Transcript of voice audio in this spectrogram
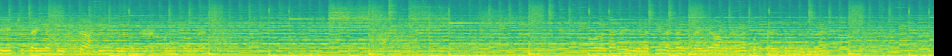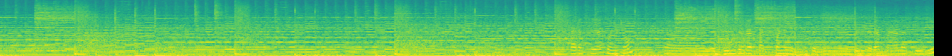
தேய்ச்சி கையில் தேய்ச்சிட்டு அதையும் இதில் கொஞ்சம் ஆட் பண்ணிக்கோங்க. அவ்வளோதாங்க இது எல்லாத்தையும் நல்லா ட்ரை ஆகிற அளவுக்கு ஃப்ரை பண்ணிவிடுங்க கடைசியாக கொஞ்சம் இந்த ஜிஞ்சரை கட் பண்ணி வச்சுருக்க ஜிஞ்சரை மேலே தூவி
